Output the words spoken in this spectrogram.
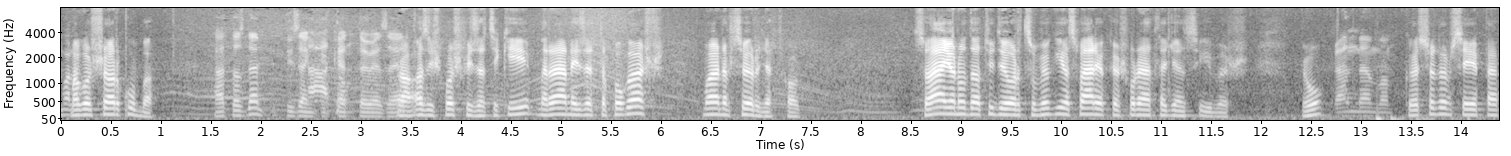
Magas sarkuba. Hát az nem 12 ezer. Na, az is most fizeti ki, mert ránézett a pogas, majdnem szörnyet hal. Szóval álljon oda a tüdőarcú mögé, azt várja, hogy sorát legyen szíves. Jó? Rendben van. Köszönöm szépen.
